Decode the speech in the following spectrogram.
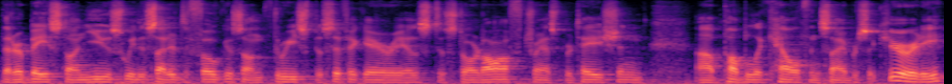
that are based on use. We decided to focus on three specific areas to start off, transportation, uh, public health, and cybersecurity.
